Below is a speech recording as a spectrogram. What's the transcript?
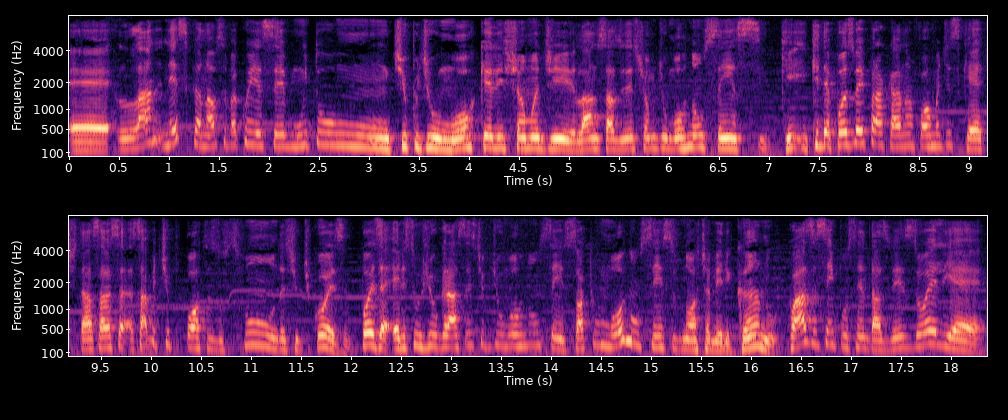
É, lá nesse canal você vai conhecer muito um tipo de humor que eles chamam de, lá nos Estados Unidos, chamam de humor nonsense, que, que depois veio pra cá na forma de sketch, tá? Sabe, sabe tipo Portas dos Fundos, esse tipo de coisa? Pois é, ele surgiu graças a esse tipo de humor nonsense, só que o humor nonsense do norte-americano, quase 100% das vezes, ou ele é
